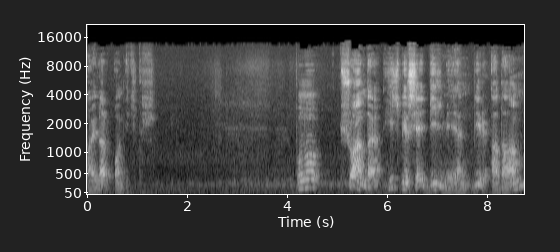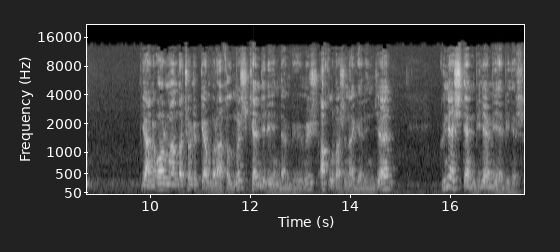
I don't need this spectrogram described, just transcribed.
Aylar 12'dir. Bunu şu anda hiçbir şey bilmeyen bir adam yani ormanda çocukken bırakılmış, kendiliğinden büyümüş, aklı başına gelince güneşten bilemeyebilir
